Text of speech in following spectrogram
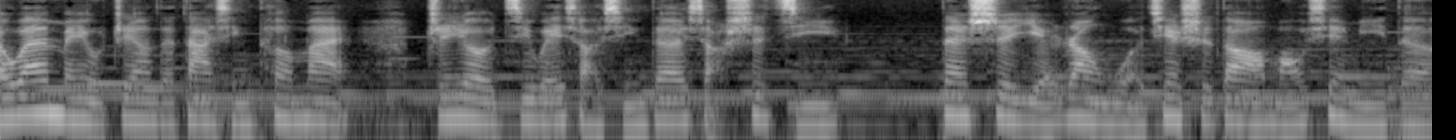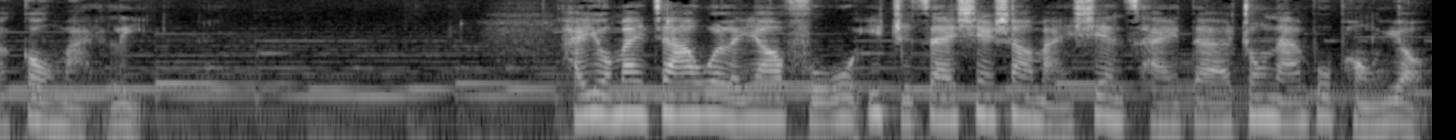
台湾没有这样的大型特卖，只有极为小型的小市集，但是也让我见识到毛线迷的购买力。还有卖家为了要服务一直在线上买线材的中南部朋友，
